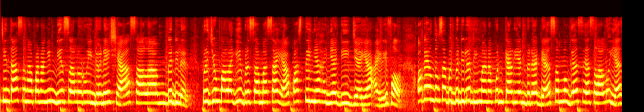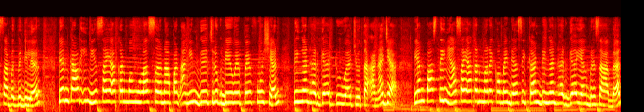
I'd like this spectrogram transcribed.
pencinta senapan angin di seluruh Indonesia, salam bediler. Berjumpa lagi bersama saya pastinya hanya di Jaya Air Rifle. Oke untuk sahabat bediler di mana pun kalian berada, semoga sehat selalu ya sahabat bediler. Dan kali ini saya akan mengulas senapan angin gejluk DWP Fusion dengan harga 2 jutaan aja yang pastinya saya akan merekomendasikan dengan harga yang bersahabat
